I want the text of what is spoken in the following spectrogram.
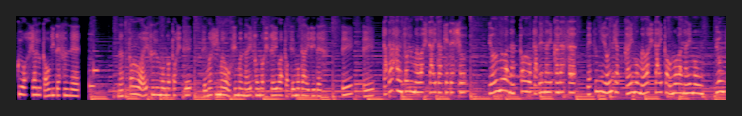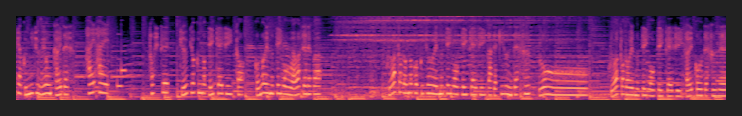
くおっしゃる通りですね。納豆を愛する者として、手間暇を惜しまないその姿勢はとても大事です。えええただハンドル回したいだけでしょ。業務は納豆を食べないからさ、別に400回も回したいと思わないもん。424回です。はいはい。そして、究極の TKG と、この NTO を合わせれば、ふわとろの極上 NTO TKG ができるんです。うおー。ふわとろ NTO TKG 最高ですね。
